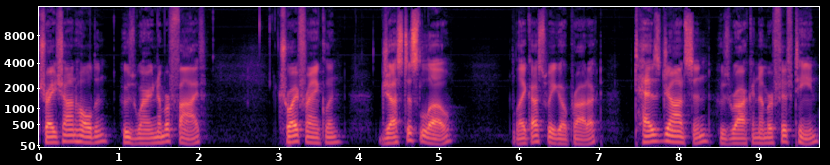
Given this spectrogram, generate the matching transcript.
Traeshon Holden, who's wearing number five, Troy Franklin, Justice Lowe, Lake Oswego product, Tez Johnson, who's rocking number 15,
